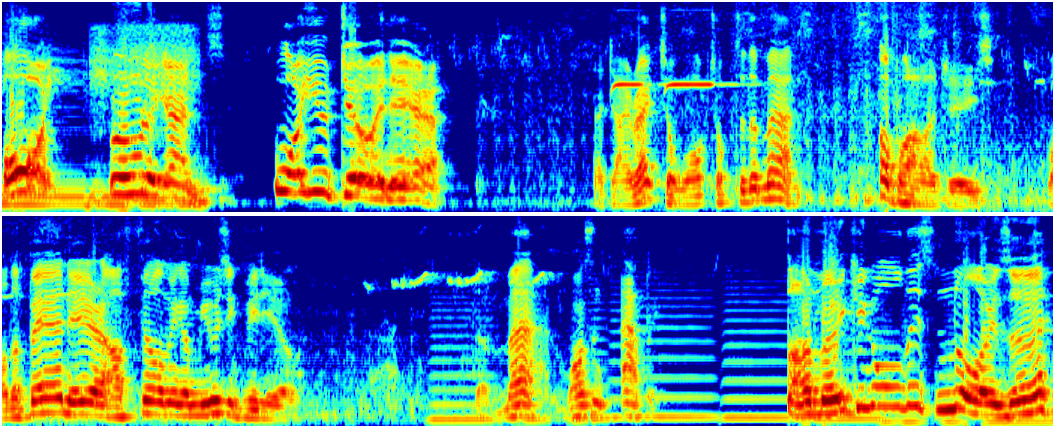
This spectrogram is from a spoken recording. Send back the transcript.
Oi! Hooligans! What are you doing here? Director walked up to the man. Apologies, but the band here are filming a music video. The man wasn't happy. By making all this noise, eh?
